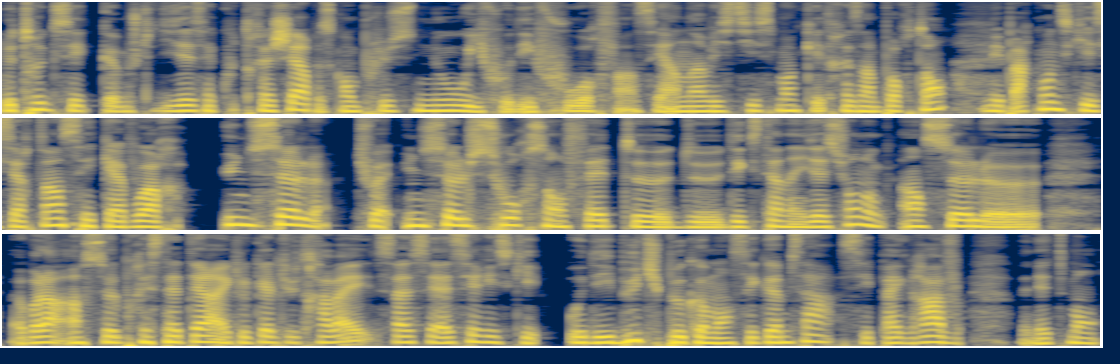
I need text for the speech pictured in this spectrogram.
Le truc, c'est que, comme je te disais, ça coûte très cher parce qu'en plus, nous, il faut des fours. Enfin, c'est un investissement qui est très important. Mais par contre, ce qui est certain, c'est qu'avoir une seule, tu vois, une seule source en fait euh, de d'externalisation, donc un seul, euh, voilà, un seul prestataire avec lequel tu travailles, ça c'est assez risqué. Au début, tu peux commencer comme ça, c'est pas grave, honnêtement.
